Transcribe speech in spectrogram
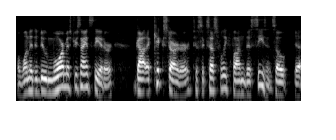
wanted to do more mystery science theater got a kickstarter to successfully fund this season. So uh,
